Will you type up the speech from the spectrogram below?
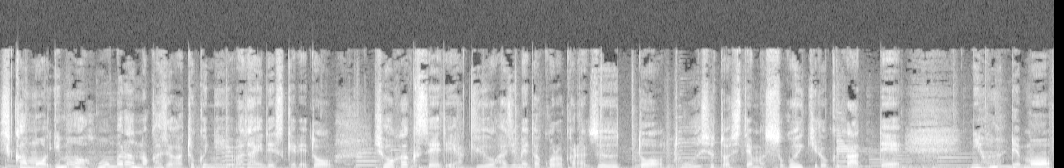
しかも今はホームランの数が特に話題ですけれど小学生で野球を始めた頃からずっと投手としてもすごい記録があって日本でも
